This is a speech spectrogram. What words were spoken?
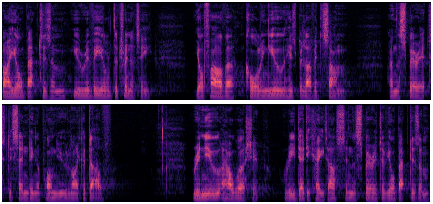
by your baptism you revealed the Trinity, your Father calling you his beloved Son and the Spirit descending upon you like a dove. Renew our worship, rededicate us in the spirit of your baptism,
